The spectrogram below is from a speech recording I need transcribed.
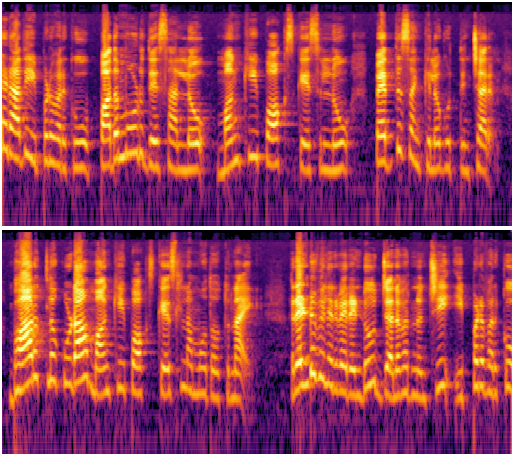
ఏడాది ఇప్పటివరకు పదమూడు దేశాల్లో మంకీ పాక్స్ కేసులను పెద్ద సంఖ్యలో గుర్తించారు. భారత్లో కూడా మంకీ పాక్స్ కేసులు నమోదవుతున్నాయి. రెండు వేల ఇరవై రెండు జనవరి నుంచి ఇప్పటి వరకు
